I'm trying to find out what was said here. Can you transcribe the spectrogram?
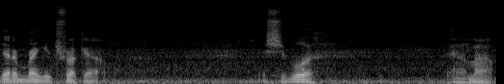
That'll bring your truck out. It's your boy. And I'm out.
